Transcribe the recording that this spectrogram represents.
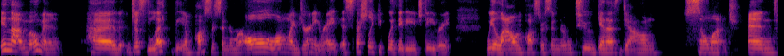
in that moment had just let the imposter syndrome or all along my journey, right? Especially people with ADHD, right? We allow imposter syndrome to get us down so much, and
